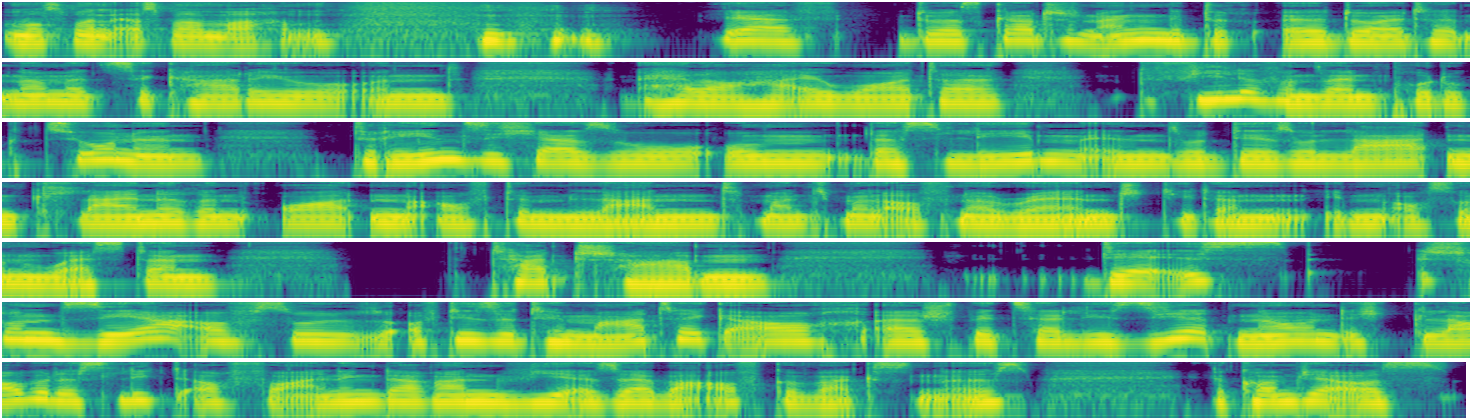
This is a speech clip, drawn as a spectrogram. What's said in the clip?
Muss man erstmal machen. Ja, du hast gerade schon angedeutet, ne, mit Sicario und Hello High Water. Viele von seinen Produktionen drehen sich ja so um das Leben in so desolaten, kleineren Orten auf dem Land, manchmal auf einer Ranch, die dann eben auch so einen Western-Touch haben. Der ist schon sehr auf so auf diese Thematik auch äh, spezialisiert, ne? Und ich glaube, das liegt auch vor allen Dingen daran, wie er selber aufgewachsen ist. Er kommt ja aus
